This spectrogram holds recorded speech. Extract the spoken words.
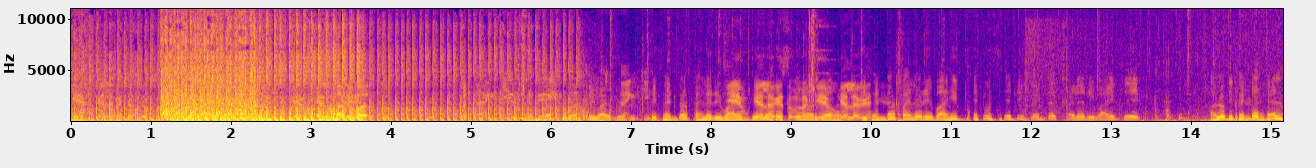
गेम रिवाइव डिफेंडर पहले रिवाइव Game दे मैं खेलोगे तुम लोग, हूँ। खेलोगे? डिफेंडर पहले रिवाइव दे मुझे डिफेंडर पहले रिवाइव दे। हेलो डिफेंडर हेल्प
